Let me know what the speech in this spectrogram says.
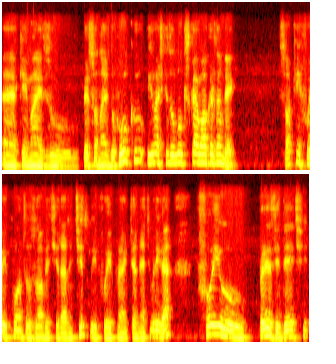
é, quem mais? O personagem do Hulk e eu acho que do Luke Skywalker também. Só quem foi contra os jovens tiraram título e foi para a internet brigar foi o presidente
